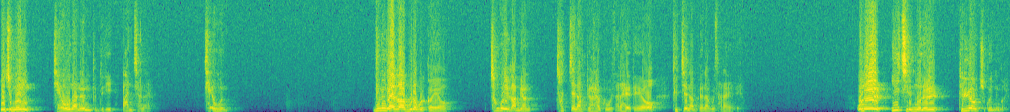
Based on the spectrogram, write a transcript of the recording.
요즘은 재혼하는 분들이 많잖아요. 재혼. 누군가가 물어볼 거예요. 천국에 가면 첫째 남편하고 살아야 돼요. 둘째 남편하고 살아야 돼요. 오늘 이 질문을 들려주고 있는 거예요.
